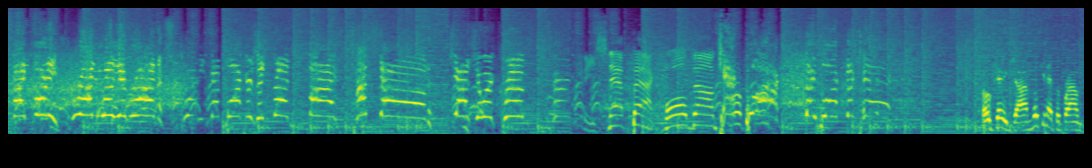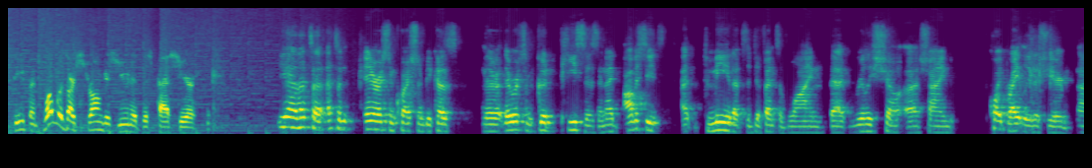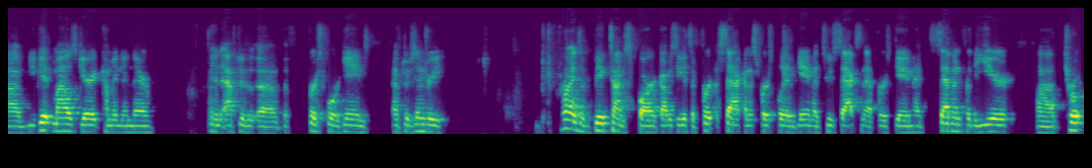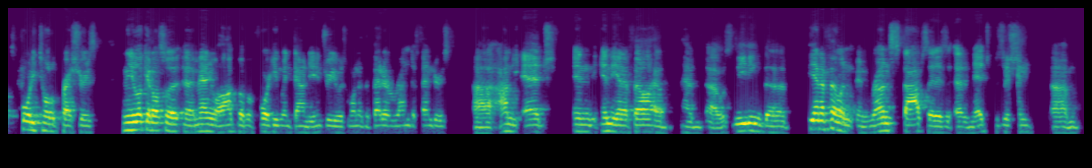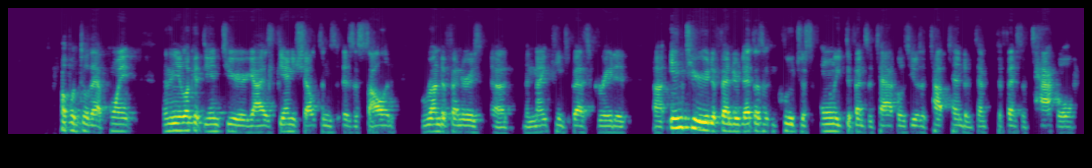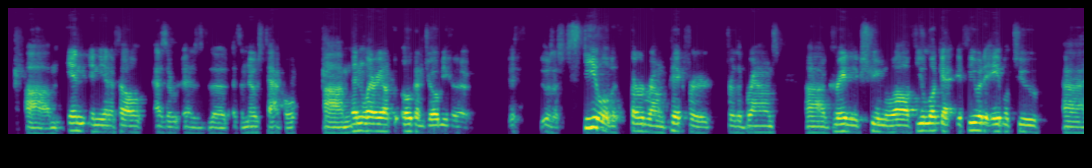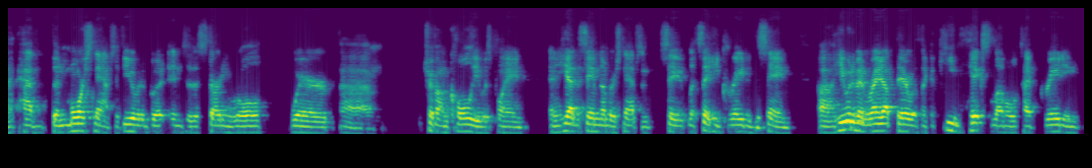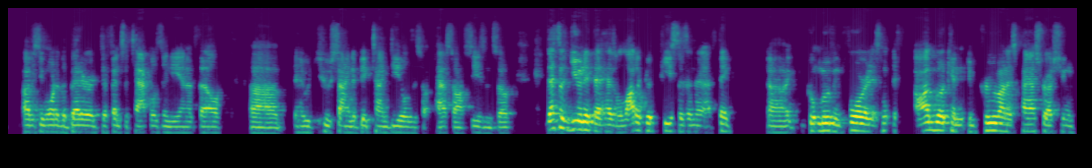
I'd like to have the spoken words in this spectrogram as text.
40. Run, William, run! He's got blockers in front. Five. Touchdown! Joshua Cribbs. Snap back. Ball down. Kick block. They blocked the kick. Okay, John, looking at the Browns defense, what was our strongest unit this past year? Yeah, that's a that's an interesting question because there there were some good pieces, and I obviously it's, uh, to me that's the defensive line that really show, uh, shined quite brightly this year. Uh, you get Myles Garrett coming in there, and after the, uh, the first four games after his injury, provides a big time spark. Obviously, gets a, a, sack on his first play of the game. Had two sacks in that first game. Had seven for the year. Uh, 40 total pressures. And then you look at also uh, Emmanuel Ogbah before he went down to injury. was one of the better run defenders uh, on the edge in in the NFL. Had had uh, was leading the the NFL in, in run stops at, his, at an edge position um, up until that point. And then you look at the interior guys. Danny Shelton is a solid run defender, is uh, the 19th best graded. Uh, interior defender, that doesn't include just only defensive tackles. He was a top 10 defensive tackle um, in, in the NFL as a, as the, as a nose tackle. Um, then Larry Ogunjobi, who it was a steal of a third round pick for, for the Browns, uh, graded extremely well. If you look at, if he would able to uh, have the more snaps. If you were to put into the starting role where um, Trevon Coley was playing, and he had the same number of snaps, and say, let's say he graded the same, uh, he would have been right up there with like Akiem Hicks level type grading. Obviously, one of the better defensive tackles in the NFL, uh, who, who signed a big time deal this past off season. So that's a unit that has a lot of good pieces it. I think uh, moving forward, if Ogbah can improve on his pass rushing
